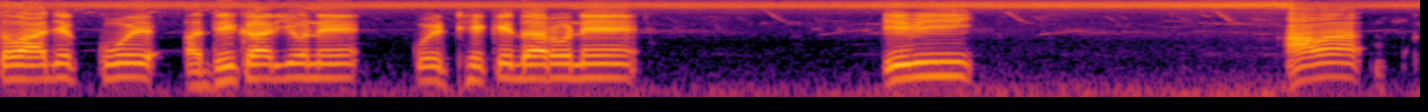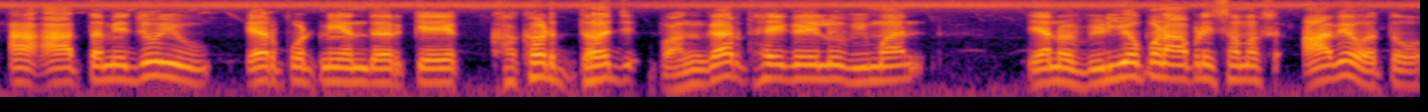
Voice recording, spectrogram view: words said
તો આજે કોઈ અધિકારીઓને, કોઈ ઠેકેદારોને એવી આવા, આ તમે જોયું એરપોર્ટની અંદર કે એક ખખડધજ ભંગાર થઈ ગયેલું વિમાન, એનો વીડિયો પણ આપણી સમક્ષ આવ્યો હતો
